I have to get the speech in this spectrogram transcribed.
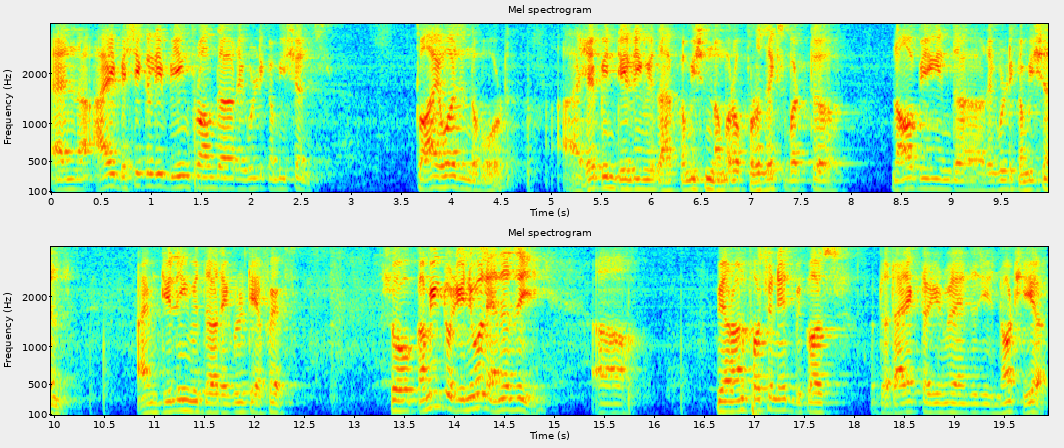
And I basically being from the regulatory commissions, so I was in the board. I have been dealing with, I have commissioned number of projects, but uh, now being in the regulatory commissions, I am dealing with the regulatory effects. So coming to renewable energy, uh, we are unfortunate because the director of renewable energy is not here.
